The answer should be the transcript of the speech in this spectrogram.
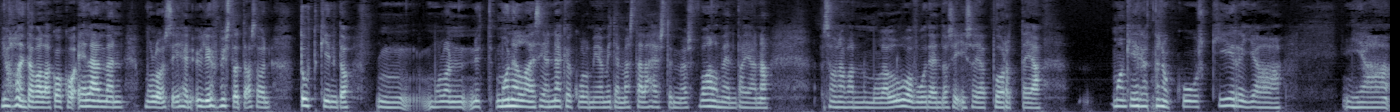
jollain tavalla koko elämän. Mulla on siihen yliopistotason tutkinto. Mm, mulla on nyt monenlaisia näkökulmia, miten mä sitä lähestyn myös valmentajana. Se on avannut mulle luovuuteen tosi isoja portteja. Mä oon kirjoittanut kuusi kirjaa ja,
